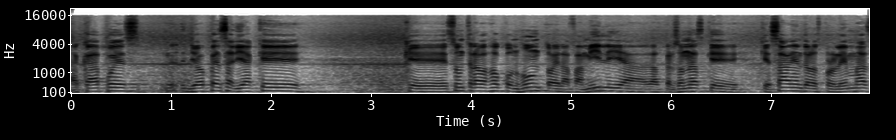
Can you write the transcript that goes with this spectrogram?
Acá pues yo pensaría que que es un trabajo conjunto de la familia, las personas que, que saben de los problemas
